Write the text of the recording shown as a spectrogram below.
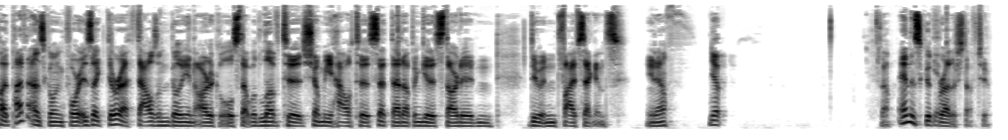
Py- Python is going for is like there are a thousand billion articles that would love to show me how to set that up and get it started and do it in five seconds. You know, Yep. so and it's good for other stuff too.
